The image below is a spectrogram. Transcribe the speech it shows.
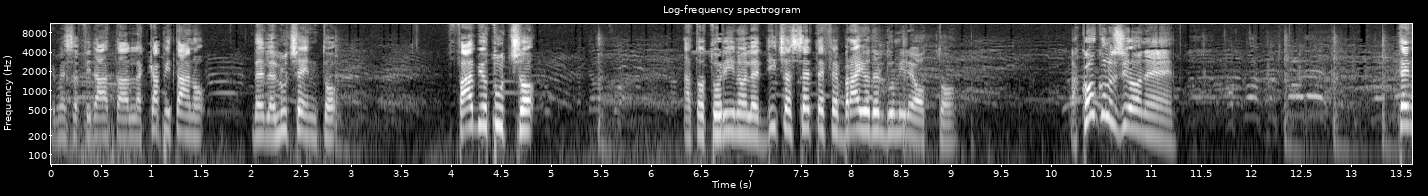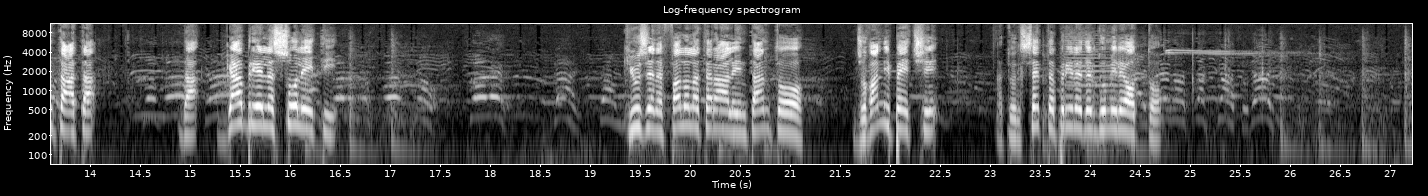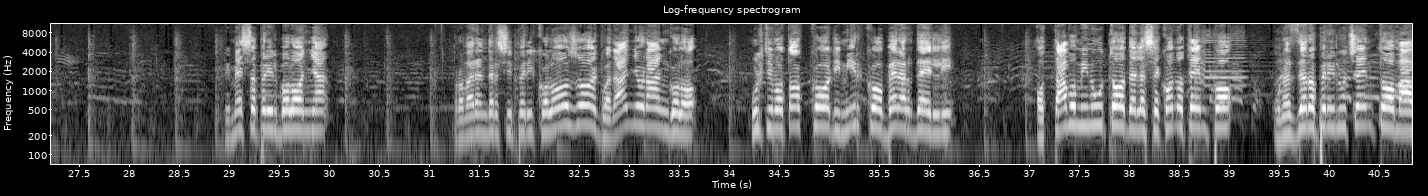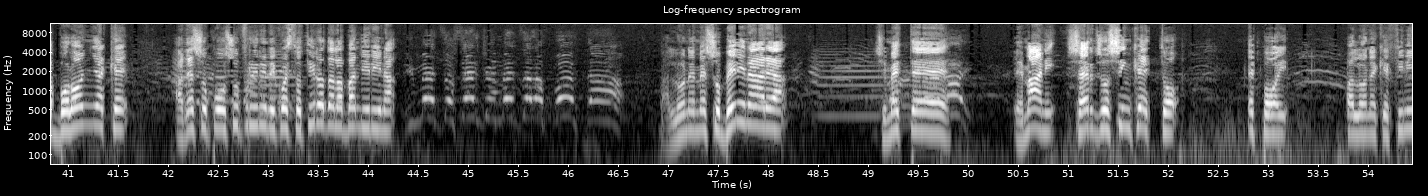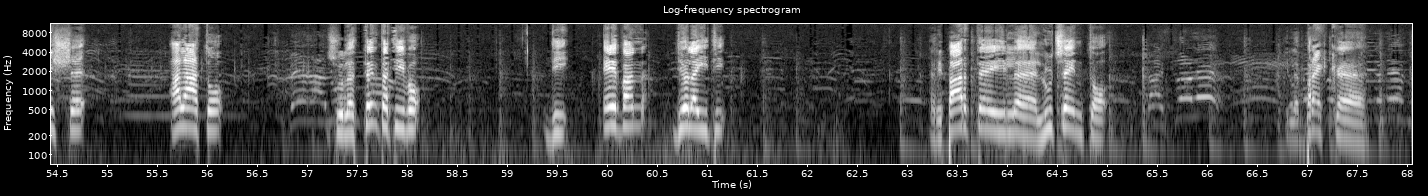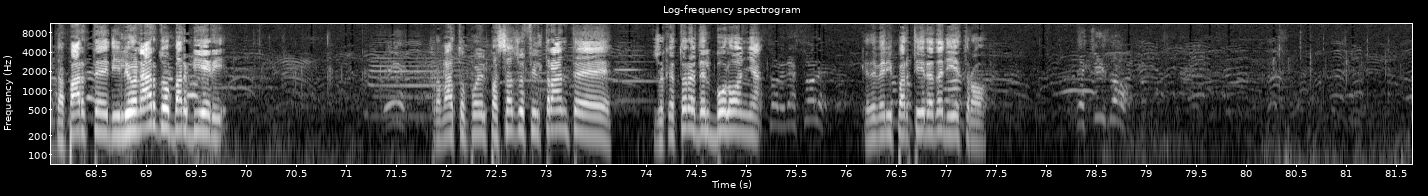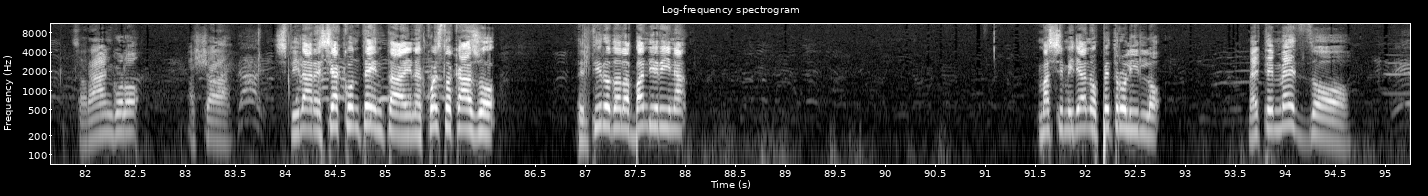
Rimessa affidata al capitano del Lucento, Fabio Tuccio, nato a Torino il 17 febbraio del 2008. La conclusione tentata da Gabriel Soleti. Chiuse nel fallo laterale intanto Giovanni Pecci nato il 7 aprile del 2008. Rimessa per il Bologna. Prova a rendersi pericoloso e guadagna un angolo. Ultimo tocco di Mirko Berardelli. Ottavo minuto del secondo tempo. 1-0 per il Lucento, ma Bologna che adesso può usufruire di questo tiro dalla bandierina. Pallone messo bene in area. Ci mette le mani Sergio Sinchetto e poi pallone che finisce a lato sul tentativo di Evan Diolaiti riparte il Lucento. Il break da parte di Leonardo Barbieri. Trovato poi il passaggio filtrante giocatore del Bologna che deve ripartire da dietro. Sarangolo lascia sfilare, si accontenta in questo caso del tiro dalla bandierina. Massimiliano Petrolillo. Mette in mezzo,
